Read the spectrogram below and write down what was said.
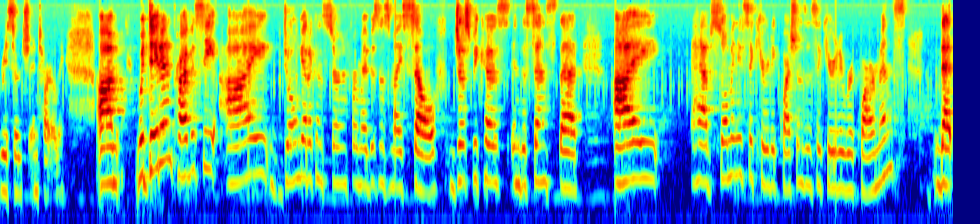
researched entirely. Um, with data and privacy, I don't get a concern for my business myself, just because, in the sense that I have so many security questions and security requirements that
